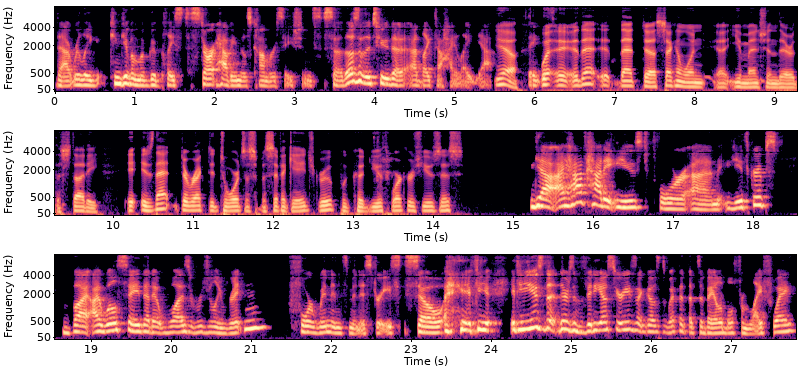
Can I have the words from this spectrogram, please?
that really can give them a good place to start having those conversations. So those are the two that I'd like to highlight. Yeah. Yeah. Thanks. Well, uh, that that uh, second one uh, you mentioned there, the study, is that directed towards a specific age group? Could youth workers use this? Yeah, I have had it used for um, youth groups, but I will say that it was originally written for women's ministries. So if you if you use that, there's a video series that goes with it that's available from Lifeway.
